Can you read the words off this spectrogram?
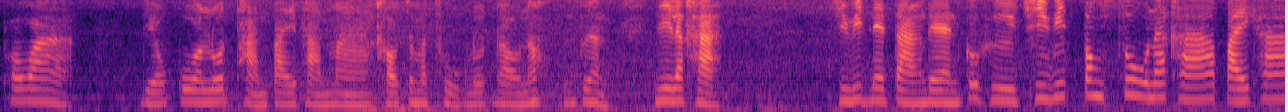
เพราะว่าเดี๋ยวกลัวรถผ่านไปผ่านมาเขาจะมาถูกรถเราเนาะเพื่อนๆนี่แหละค่ะ ชีวิตในต่างแดนก็คือชีวิตต้องสู้นะคะไปค่ะ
